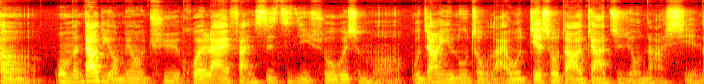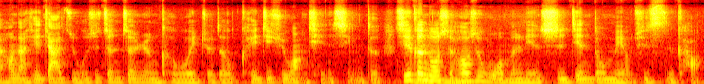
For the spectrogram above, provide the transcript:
呃，我们到底有没有去回来反思自己？说为什么我这样一路走来，我接受到的价值有哪些？然后哪些价值我是真正认可，我也觉得我可以继续往前行的。其实更多时候是我们连时间都没有去思考，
